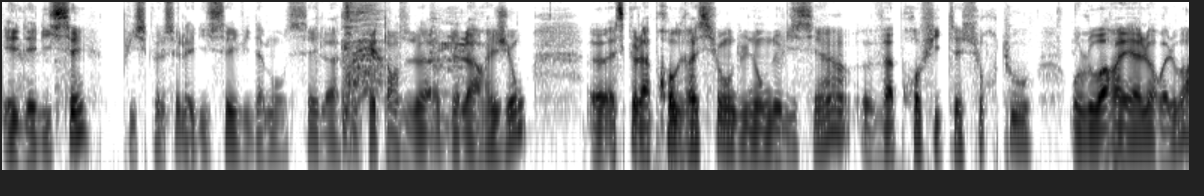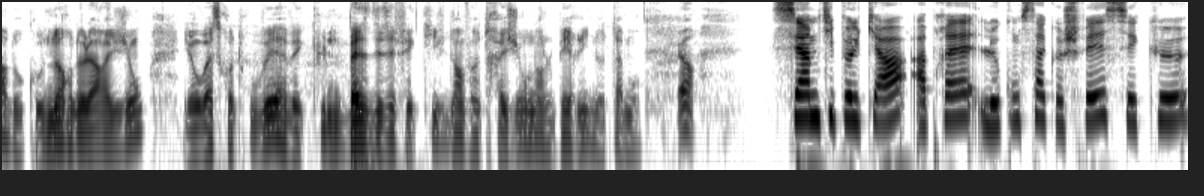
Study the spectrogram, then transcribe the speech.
et des lycées, puisque c'est les lycées, évidemment, c'est la compétence de la, de la région. Euh, est-ce que la progression du nombre de lycéens va profiter surtout au Loiret et à l'Eure-et-Loire, donc au nord de la région, et on va se retrouver avec une baisse des effectifs dans votre région, dans le Berry notamment? Alors, c'est un petit peu le cas. Après, le constat que je fais, c'est que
